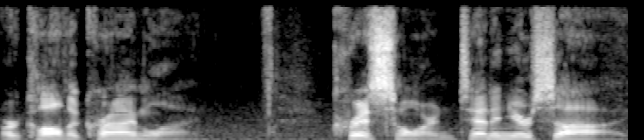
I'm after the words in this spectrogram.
or call the crime line. Chris Horne, 10 on your side.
